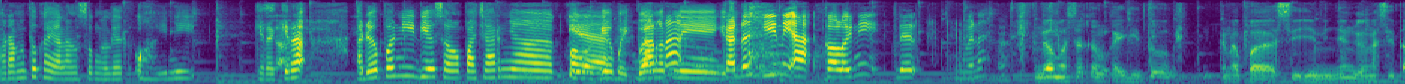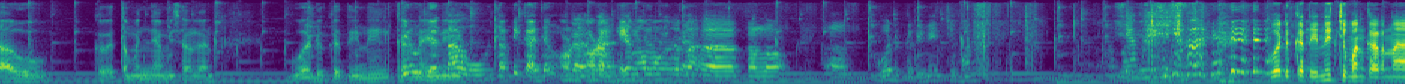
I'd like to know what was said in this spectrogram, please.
orang tuh kayak langsung ngelihat oh ini kira-kira ada apa nih dia sama pacarnya? Kok Iya, dia baik banget karena nih? Gitu. kadang gini ah kalau ini gimana? Enggak masa kalau kayak gitu kenapa si ininya nggak ngasih tahu ke temennya misalkan? Gua deket ini dia karena udah ini. tahu tapi kadang orang-orang kayak gitu ngomong kan. apa eh, kalau eh, gue deket ini cuman Siapa gue deket ini cuman karena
